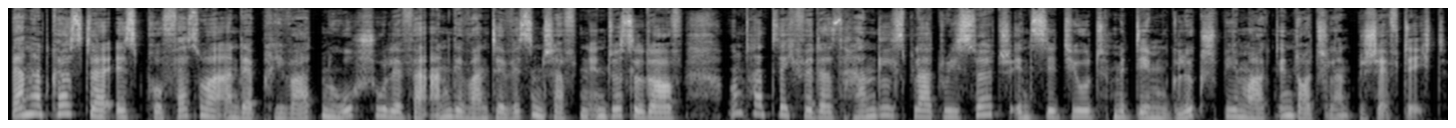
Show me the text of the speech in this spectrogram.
Bernhard Köster ist Professor an der privaten Hochschule für angewandte Wissenschaften in Düsseldorf und hat sich für das Handelsblatt Research Institute mit dem Glücksspielmarkt in Deutschland beschäftigt.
